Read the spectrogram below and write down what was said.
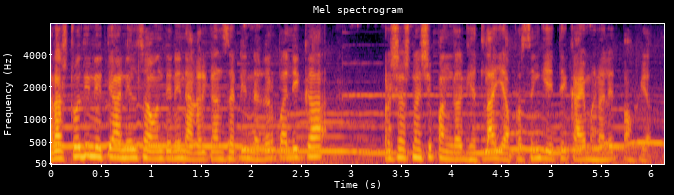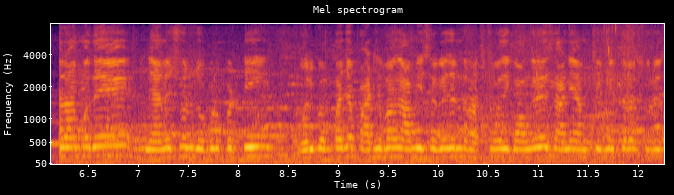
राष्ट्रवादी नेते अनिल सावंत यांनी नागरिकांसाठी नगरपालिका प्रशासनाशी पंगा घेतला. या प्रसंगी येथे काय म्हणाले पाहूया शहरामध्ये ज्ञानेश्वर झोपडपट्टी गोरीपंपाच्या पाठीमागे आम्ही सगळेजण राष्ट्रवादी काँग्रेस आणि आमचे मित्र सुरेश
